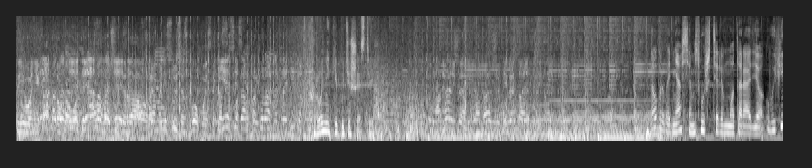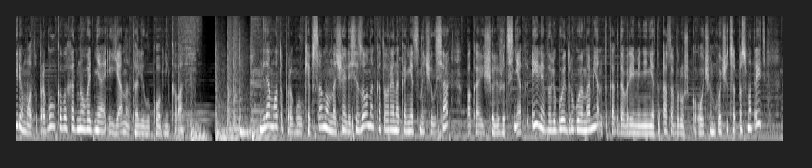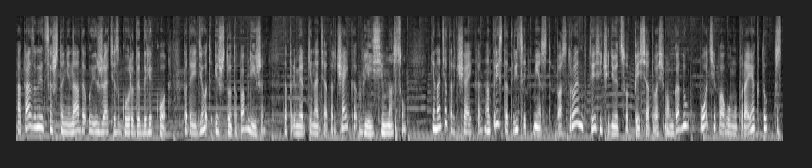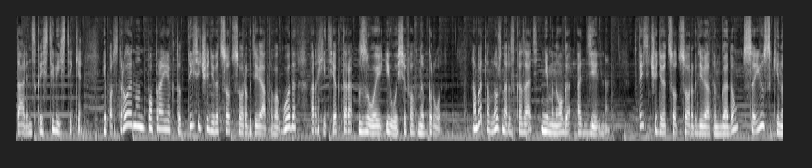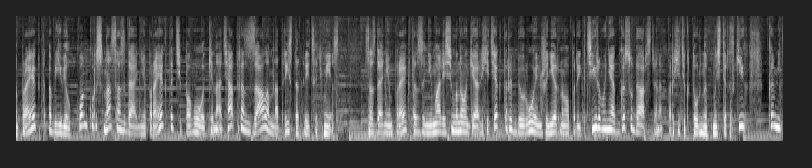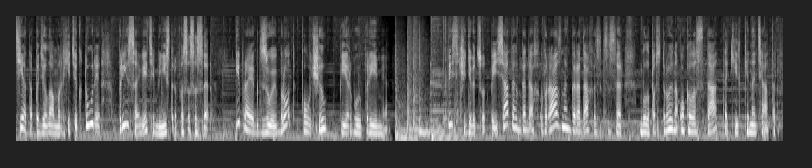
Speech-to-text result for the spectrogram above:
Ты его никак, только вот. Прямо, прямо несуйся сбоку, если коснуться. Если там аккуратно пройти, то Хроники путешествий. А дальше, а дальше. Доброго дня всем слушателям Моторадио. В эфире мотопрогулка выходного дня и я, Наталья Луковникова. Для мотопрогулки в самом начале сезона, который наконец начался, пока еще лежит снег, или в любой другой момент, когда времени нет, а заброшку очень хочется посмотреть, оказывается, что не надо уезжать из города далеко. Подойдет и что-то поближе. Например, кинотеатр «Чайка» в Лисьем носу. Кинотеатр «Чайка» на 330 мест построен в 1958 году по типовому проекту в сталинской стилистике. И построен он по проекту 1949 года архитектора Зои Иосифовны Брод. Об этом нужно рассказать немного отдельно. В 1949 году Союз кинопроект объявил конкурс на создание проекта типового кинотеатра с залом на 330 мест – Созданием проекта занимались многие архитекторы Бюро инженерного проектирования государственных архитектурных мастерских Комитета по делам архитектуры при Совете министров СССР. И проект Зои Брод получил первую премию. В 1950-х годах в разных городах СССР было построено около 100 таких кинотеатров.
